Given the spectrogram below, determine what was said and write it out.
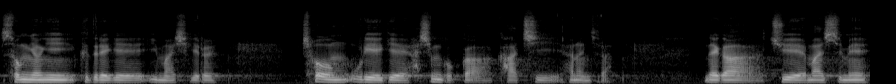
성령이 그들에게 임하시기를 처음 우리에게 하신 것과 같이 하는지라 내가 주의 말씀에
